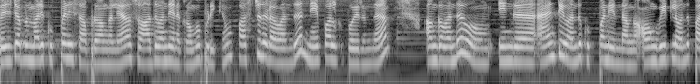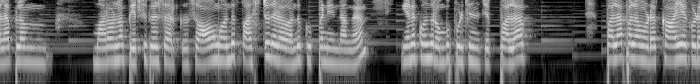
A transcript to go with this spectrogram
வெஜிடபிள் மாதிரி குக் பண்ணி சாப்பிடுவாங்க இல்லையா? ஸோ அது வந்து எனக்கு ரொம்ப பிடிக்கும். ஃபஸ்ட்டு தடவை வந்து நேபாளுக்கு போயிருந்தேன். அங்கே வந்து எங்கள் ஆன்ட்டி வந்து குக் பண்ணியிருந்தாங்க. அவங்க வீட்டில் வந்து பலாப்பழம் மரம்லாம் பெருசு பெருசாக இருக்குது ஸோ அவங்க வந்து ஃபஸ்ட்டு தடவை வந்து குக் பண்ணியிருந்தாங்க. எனக்கு வந்து ரொம்ப பிடிச்சிருந்துச்சு. பலா பலாப்பழமோட காயை கூட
